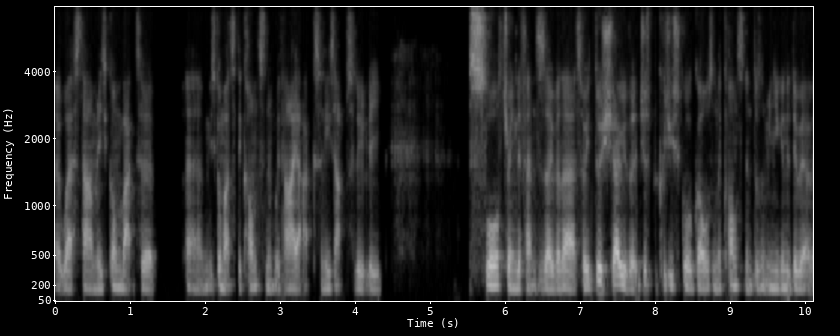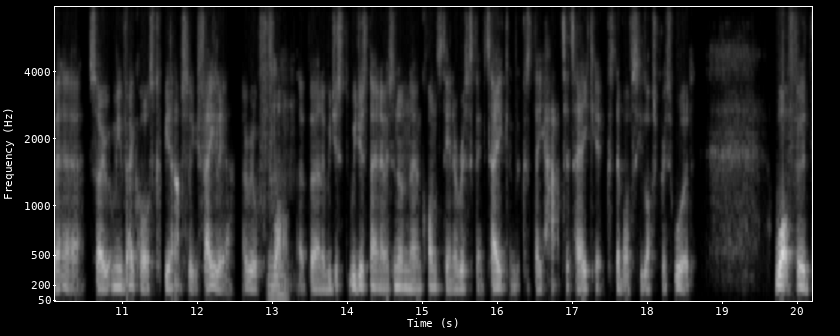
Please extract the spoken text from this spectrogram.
at West Ham, and he's gone back to um, he's gone back to the continent with Ajax, and he's absolutely slaughtering defenses over there. So it does show that just because you score goals on the continent doesn't mean you're going to do it over here. So I mean, Weghorst could be an absolute failure, a real flop mm. at Burnley. We just we just don't know. It's an unknown quantity and a risk they've taken because they had to take it because they've obviously lost Chris Wood. Watford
